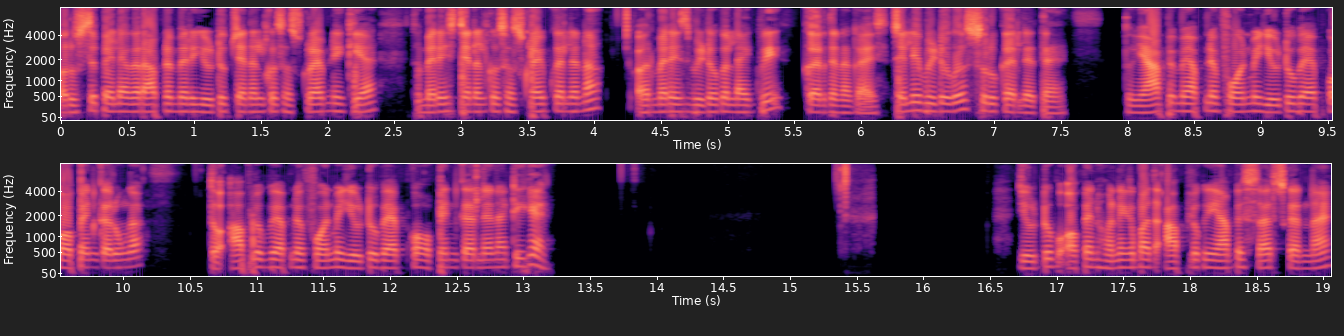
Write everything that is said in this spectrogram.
और उससे पहले अगर आपने मेरे यूट्यूब चैनल को सब्सक्राइब नहीं किया तो मेरे इस चैनल को सब्सक्राइब कर लेना और मेरे इस वीडियो को लाइक भी कर देना गाइस चलिए वीडियो को शुरू कर लेते हैं। तो यहाँ पे मैं अपने फ़ोन में यूट्यूब ऐप को ओपन करूँगा। तो आप लोग भी अपने फ़ोन में यूट्यूब ऐप को ओपन कर लेना, ठीक है? यूट्यूब ओपन होने के बाद आप लोग को यहाँ पे सर्च करना है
